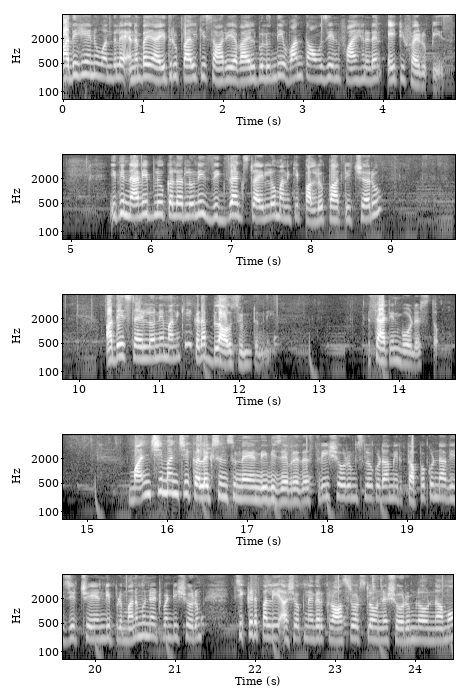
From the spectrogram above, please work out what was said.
పదిహేను వందల ఎనభై ఐదు రూపాయలకి సారీ అవైలబుల్ ఉంది one thousand five hundred and eighty five rupees ఇది నావీ బ్లూ కలర్లోని జిగ్జాగ్ స్టైల్లో మనకి పళ్ళు పార్ట్ ఇచ్చారు. అదే స్టైల్లోనే మనకి ఇక్కడ బ్లౌజ్ ఉంటుంది. సాటిన్ బోర్డర్స్తో మంచి మంచి కలెక్షన్స్ ఉన్నాయండి విజయ్ బ్రదర్స్ త్రీ షోరూమ్స్లో కూడా మీరు తప్పకుండా విజిట్ చేయండి. ఇప్పుడు మనం ఉన్నటువంటి షోరూమ్ చిక్కడపల్లి అశోక్ నగర్ క్రాస్ రోడ్స్లో ఉన్న షోరూంలో ఉన్నాము.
